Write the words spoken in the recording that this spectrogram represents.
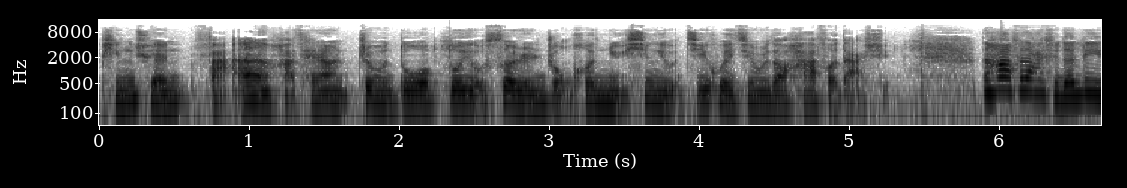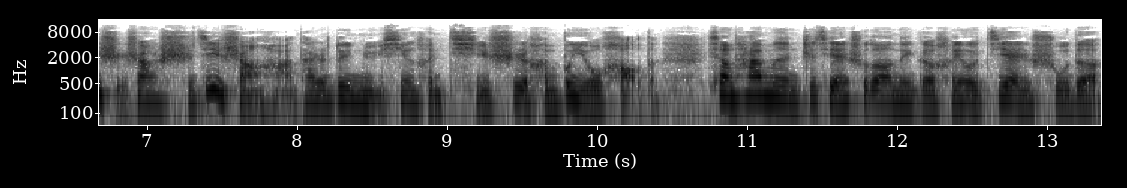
平权法案哈，才让这么多多有色人种和女性有机会进入到哈佛大学。那哈佛大学的历史上，实际上哈，它是对女性很歧视、很不友好的。像他们之前说到那个很有建树。的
